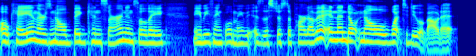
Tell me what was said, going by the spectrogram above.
okay and there's no big concern. And so they maybe think, well, maybe is this just a part of it? And then don't know what to do about it.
